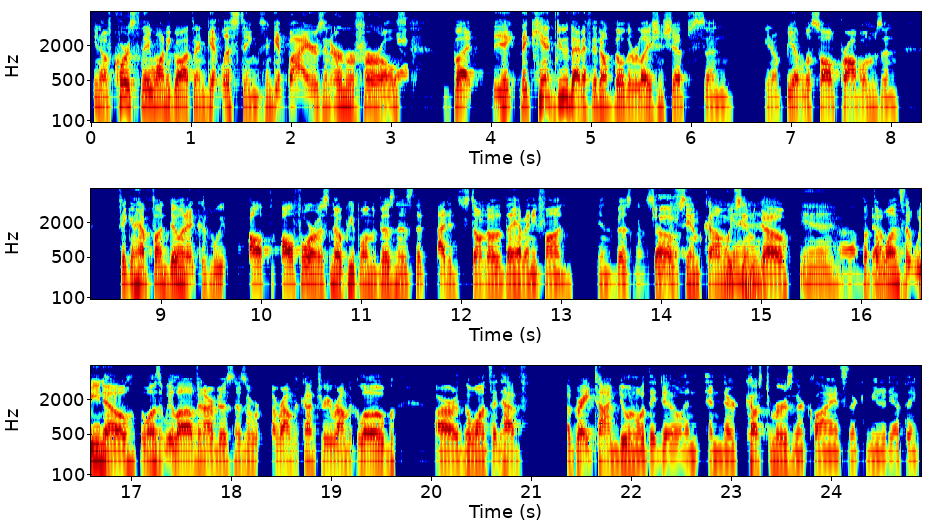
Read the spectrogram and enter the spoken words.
you know, of course they want to go out there and get listings and get buyers and earn referrals, yeah. But they, they can't do that if they don't build the relationships and you know be able to solve problems and if they can have fun doing it because we all all four of us know people in the business that I just don't know that they have any fun in the business. Oh. We've seen them come, we've yeah. seen them go. Yeah. Uh, but yeah. the ones that we know, the ones that we love in our business around the country, around the globe, are the ones that have a great time doing what they do, and and their customers and their clients and their community, I think,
